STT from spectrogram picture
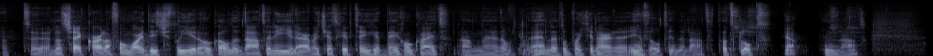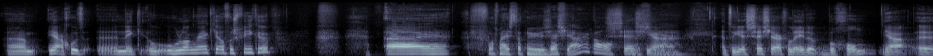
dat, dat zei Carla van White Digital hier ook al. De data die je daar bij ChatGPT geeft, ben je gewoon kwijt. Aan, ja. let op wat je daar invult inderdaad. Dat klopt, ja, inderdaad. Um, ja, goed. Nick, hoe lang werk je al voor SpeakUp? volgens mij is dat nu zes jaar al. Zes dus, jaar. En toen jij zes jaar geleden begon, ja, uh,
